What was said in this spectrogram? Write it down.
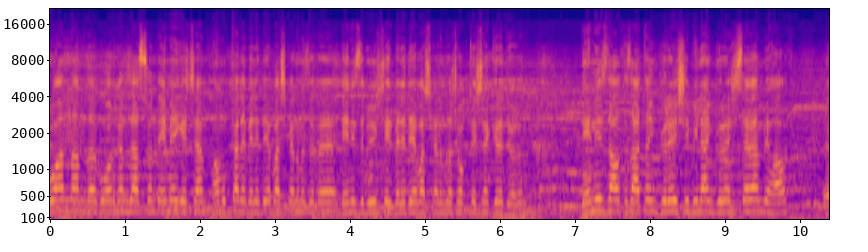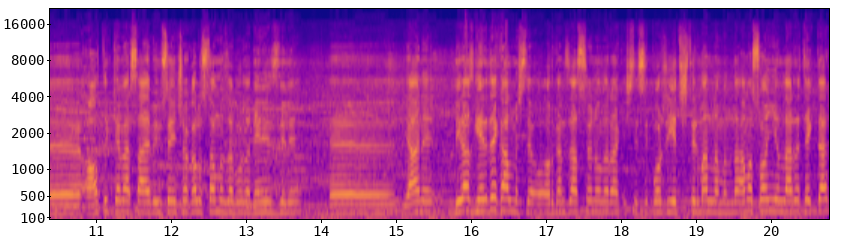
bu anlamda bu organizasyonda emeği geçen Pamukkale Belediye Başkanımıza ve Denizli Büyükşehir Belediye Başkanımıza çok teşekkür ediyorum. Denizli halkı zaten güreşi bilen, güreşi seven bir halk. Eee altın kemer sahibi Hüseyin Çokal ustamız da burada Denizlili. Eee, yani biraz geride kalmıştı organizasyon olarak işte sporcu yetiştirme anlamında ama son yıllarda tekrar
